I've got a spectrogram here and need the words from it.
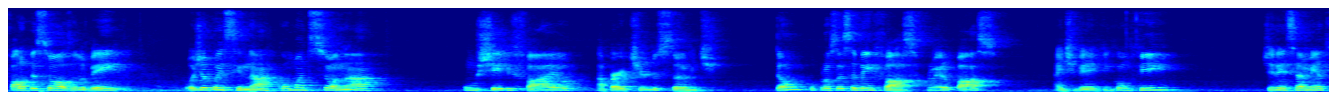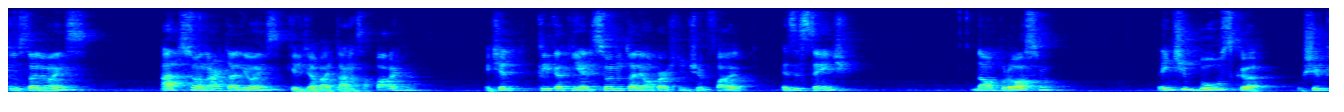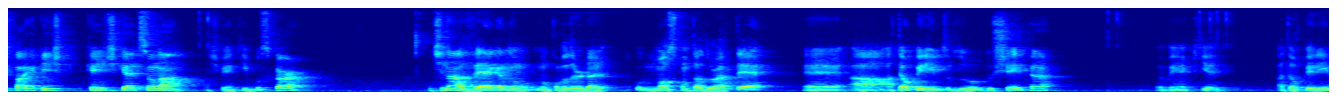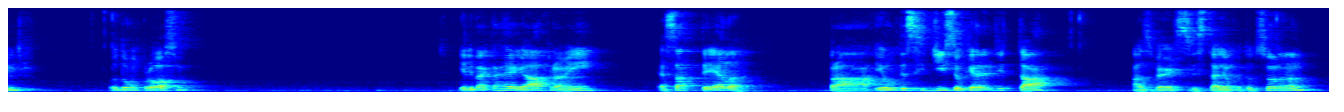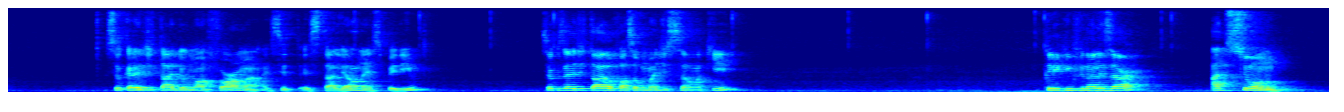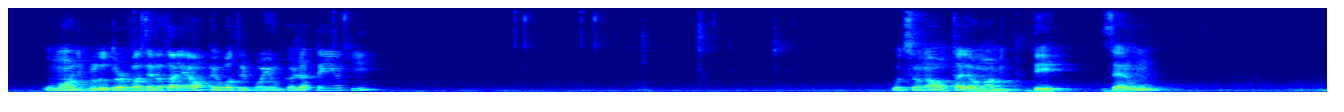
Fala pessoal, tudo bem? Hoje eu vou ensinar como adicionar um shapefile a partir do Summit. Então o processo é bem fácil. Primeiro passo, a gente vem aqui em Config, gerenciamento dos talhões, adicionar talhões, que ele já vai estar nessa página. A gente clica aqui em adicione um talhão a partir de um shapefile existente, dá um próximo, a gente busca o shapefile que a gente, que a gente quer adicionar. A gente vem aqui em buscar, a gente navega no, no computador da, no nosso computador até, é, a, até o perímetro do, do shape, né? Eu venho aqui até o perímetro, eu dou um próximo, ele vai carregar para mim essa tela para eu decidir se eu quero editar as vértices desse talhão que eu estou adicionando se eu quero editar de alguma forma esse, esse talhão, né, esse perímetro. Se eu quiser editar, eu faço alguma edição aqui. Clico em finalizar. Adiciono um nome de produtor fazenda talhão. Eu vou atribuir um que eu já tenho aqui. Vou adicionar o talhão nome D01.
